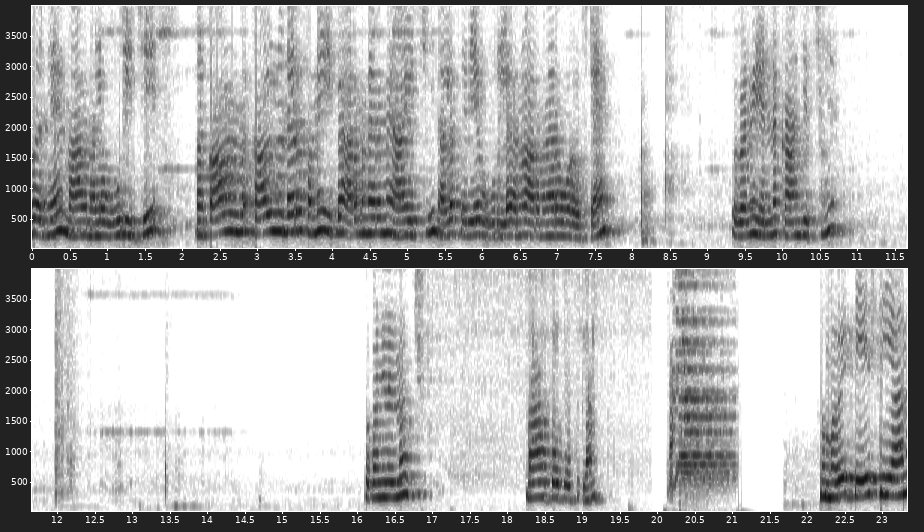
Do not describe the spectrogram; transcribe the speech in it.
பாருங்க மாவு நல்லா ஊறிடுச்சு. நான் கால் கால் மணி நேரம் சொன்னேன் இப்போ அரை மணி நேரமே ஆயிடுச்சு. நல்லா சரியாக ஊறல அதனால் அரை மணி நேரம் ஊற வச்சிட்டேன். இப்போ பாருங்க எண்ணெய் காஞ்சிருச்சு. இப்போ கொஞ்சம் கொஞ்சமாக மாவு போட்டு வச்சுக்கலாம் ரொம்பவே டேஸ்டியான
